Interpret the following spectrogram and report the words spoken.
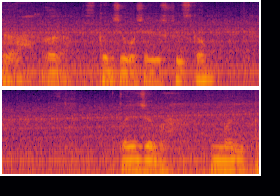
Dobra, dobra, skończyło się już wszystko. To jedziemy. Nie ma lipy.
